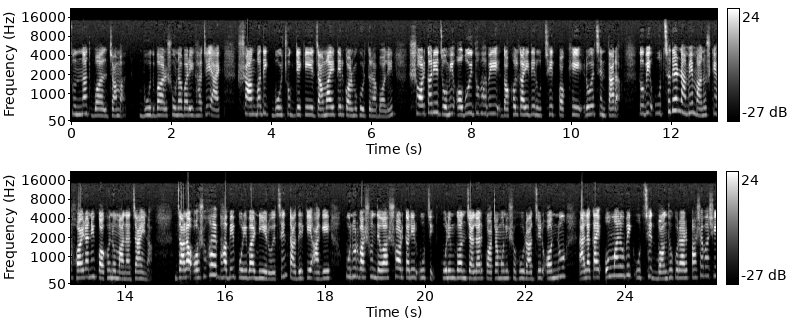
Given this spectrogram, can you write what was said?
সুন্নাত ওয়াল জামাত। বুধবার সোনাবাড়ি ঘাটে এক সাংবাদিক বৈঠক ডেকে জামায়াতের কর্মকর্তারা বলেন, সরকারি জমি অবৈধভাবে দখলকারীদের উচ্ছেদ পক্ষে রয়েছেন তারা। তবে উচ্ছেদের নামে মানুষকে হয়রানি কখনো মানা যায় না। যারা অসহায়ভাবে পরিবার নিয়ে রয়েছেন, তাদেরকে আগে পুনর্বাসন দেওয়া সরকারের উচিত। করিমগঞ্জ জেলার কটামণি সহ রাজ্যের অন্য এলাকায় অমানবিক উচ্ছেদ বন্ধ করার পাশাপাশি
